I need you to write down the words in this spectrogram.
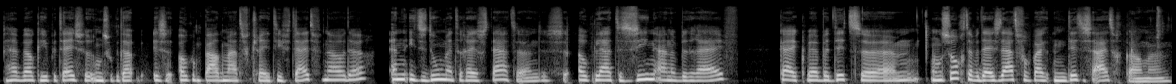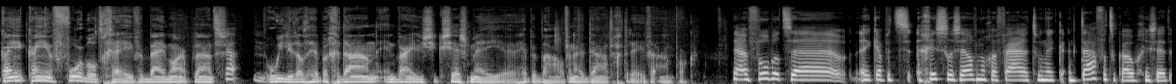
hè, welke hypothese wil je onderzoeken? Daar is ook een bepaalde mate van creativiteit voor nodig. En iets doen met de resultaten. Dus ook laten zien aan het bedrijf. Kijk, we hebben dit eh, onderzocht. Hebben deze data voor gebruikt. En dit is uitgekomen. kan je, kan je een voorbeeld geven bij Marktplaats? Ja. Hoe jullie dat hebben gedaan en waar jullie succes mee eh, hebben behaald vanuit datagedreven aanpak? Ja, een voorbeeld. eh, ik heb het gisteren zelf nog ervaren toen ik een tafel te koop gezet.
